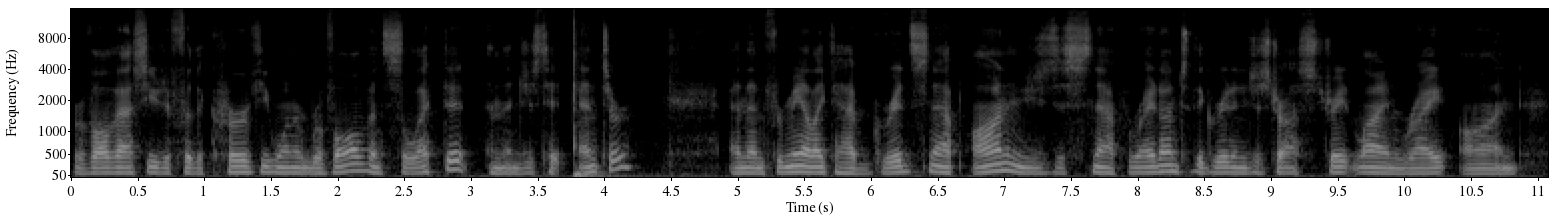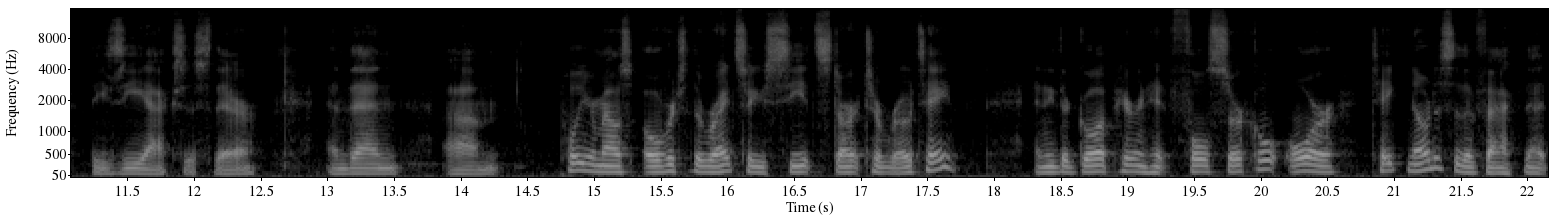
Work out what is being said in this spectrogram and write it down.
Revolve asks you to, for the curve you want to revolve and select it and then just hit enter. And then for me, I like to have grid snap on and you just snap right onto the grid and just draw a straight line right on the z axis there and then um, pull your mouse over to the right so you see it start to rotate and either go up here and hit full circle or take notice of the fact that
